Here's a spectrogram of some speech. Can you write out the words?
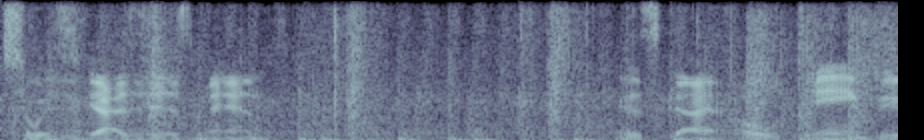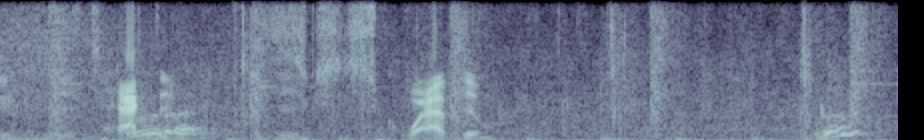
See what these guys is, man. Look at this guy. Oh, dang, dude. He just attacked him. He just, just squabbed him.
